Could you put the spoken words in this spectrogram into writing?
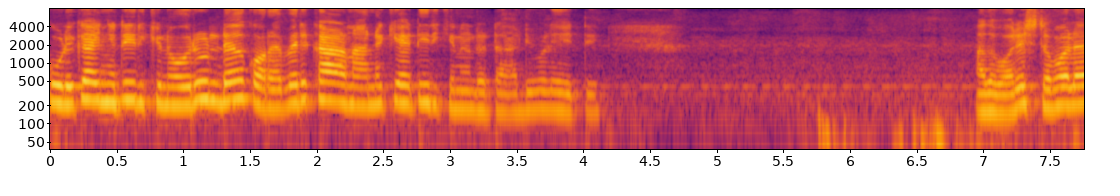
കുളി കഴിഞ്ഞിട്ട് ഇരിക്കുന്നവരുണ്ട് കുറേ പേര് കാണാനൊക്കെ ആയിട്ട് ഇരിക്കുന്നുണ്ട് കേട്ടോ അടിപൊളിയായിട്ട്. അതുപോലെ ഇഷ്ടംപോലെ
